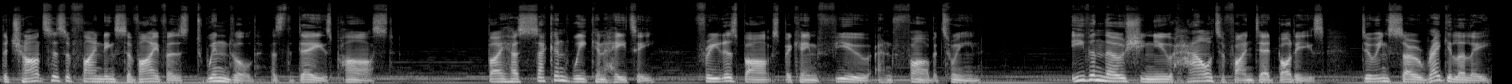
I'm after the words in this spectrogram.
the chances of finding survivors dwindled as the days passed. By her second week in Haiti, Frida's barks became few and far between. Even though she knew how to find dead bodies, doing so regularly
